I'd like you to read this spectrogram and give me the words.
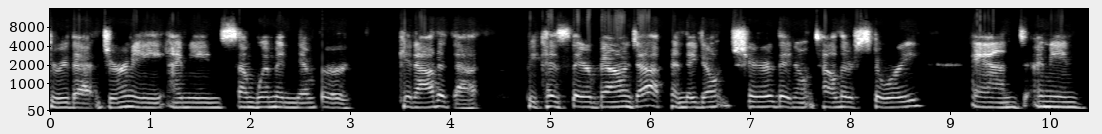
through that journey. I mean, some women never get out of that because they're bound up and they don't share, they don't tell their story. And I mean,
